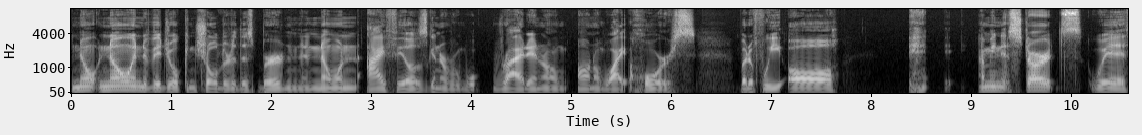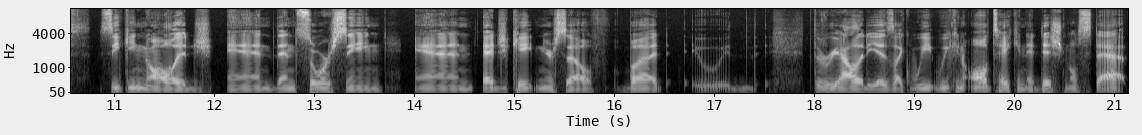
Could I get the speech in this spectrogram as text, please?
no no individual can shoulder this burden and no one i feel is going to r- ride in on, on a white horse. But if we all i mean it starts with seeking knowledge and then sourcing and educating yourself but the reality is like we we can all take an additional step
